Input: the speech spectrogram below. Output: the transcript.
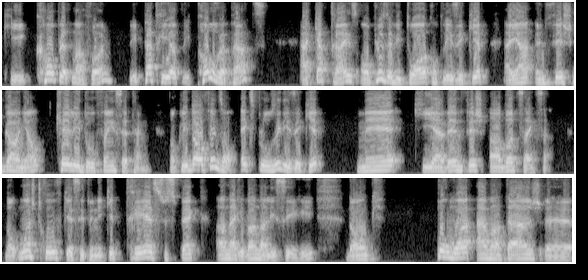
qui est complètement folle. Les Patriots, les pauvres Pats, à 4-13, ont plus de victoires contre les équipes ayant une fiche gagnante que les Dauphins cette année. Donc, les Dolphins ont explosé des équipes, mais qui avaient une fiche en bas de 500. Donc, moi, je trouve que c'est une équipe très suspecte en arrivant dans les séries. Donc, pour moi, avantage euh,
